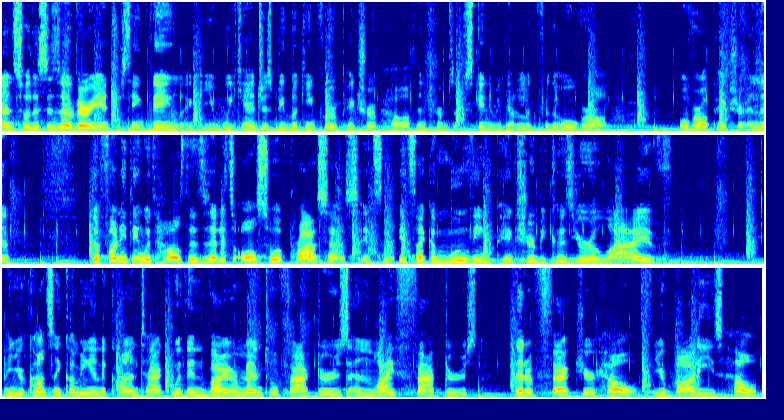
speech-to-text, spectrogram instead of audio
And so this is a very interesting thing. Like, you, we can't just be looking for a picture of health in terms of skinny. We got to look for the overall overall picture. And the the funny thing with health is that it's also a process. It's it's like a moving picture because you're alive and you're constantly coming into contact with environmental factors and life factors that affect your health, your body's health.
